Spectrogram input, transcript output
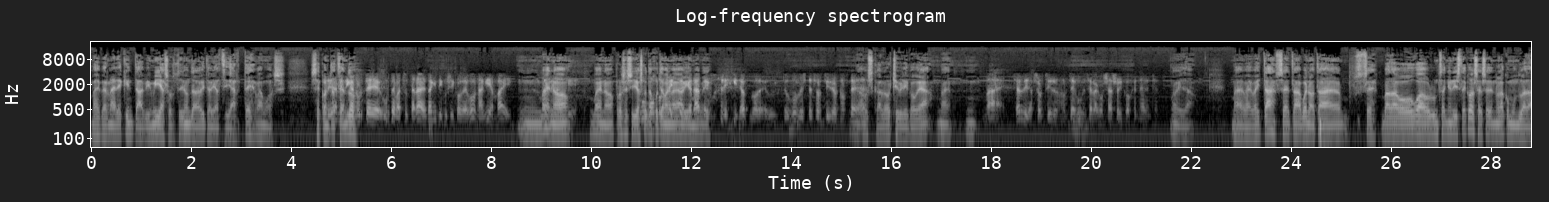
bai, Bernerekin, mila sortzen da labita arte, vamos, se kontatzen du. Urte, urte batzutara, ez dakit ikusiko dugu, nagian bai. Mm, bueno, Bueno, prozesio askotan jute mani mega bien. Bai, dugu beste sortziron urte. Eh? Euskal hor txibiliko gea. Bai. Mm. bai, zer dira sortziron urte gu bezalako sasoiko jeneren zen. Bai da. Bai, bai, bai, ta, ze, eta, bueno, eta, ze, badago goa horuntzaino nizteko, ze, ze, nolako mundua da,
